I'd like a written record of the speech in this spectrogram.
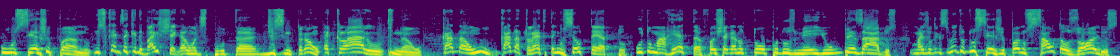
o Sergipano. Isso quer dizer que ele vai chegar a uma disputa de cinturão? É claro que não. Cada um, cada atleta tem o seu teto. O do Marreta foi chegar no topo dos meio pesados. Mas o crescimento do Sergipano salta aos olhos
